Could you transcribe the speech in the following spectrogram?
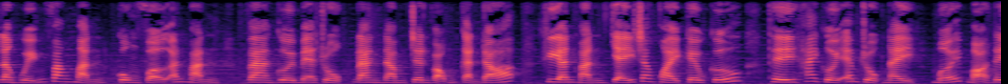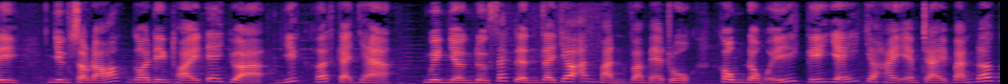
là Nguyễn Văn Mạnh cùng vợ anh Mạnh và người mẹ ruột đang nằm trên võng cạnh đó. Khi anh Mạnh chạy ra ngoài kêu cứu thì hai người em ruột này mới bỏ đi, nhưng sau đó gọi điện thoại đe dọa giết hết cả nhà. Nguyên nhân được xác định là do anh Mạnh và mẹ ruột không đồng ý ký giấy cho hai em trai bán đất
